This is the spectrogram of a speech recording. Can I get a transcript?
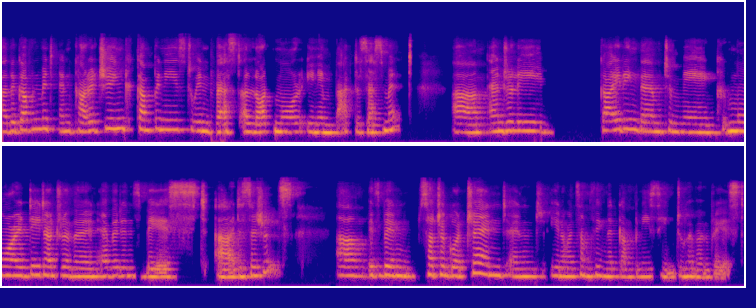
uh, the government encouraging companies to invest a lot more in impact assessment um, and really guiding them to make more data driven, evidence based uh, decisions. Um, it's been such a good trend, and you know, it's something that companies seem to have embraced.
